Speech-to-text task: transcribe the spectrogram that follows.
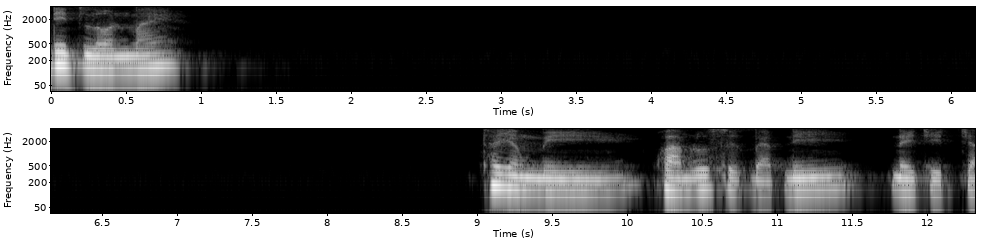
ดิ้นรนไหม ถ้ายังมีความรู้สึกแบบนี้ในจิตใจ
